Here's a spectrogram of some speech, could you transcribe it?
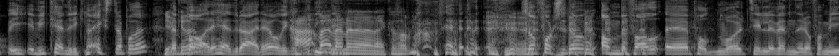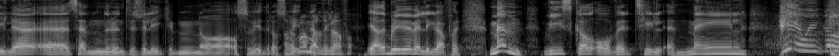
opp. Vi tjener ikke noe ekstra på det. Gjør Det er det? bare heder og ære. Og vi Hæ? kan Nei, gni nei, nei, nei, nei, hva sa du nå? Så fortsett å anbefale eh, podden vår til venner og familie. Eh, send den rundt hvis du liker den, og osv. Det blir vi veldig glad for. Ja, det blir vi veldig glad for. Men vi skal over til en mail. Here we go!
